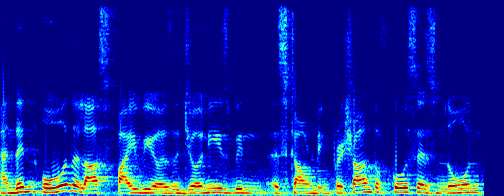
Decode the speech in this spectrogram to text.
And then over the last five years, the journey has been astounding. Prashant, of course, has known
